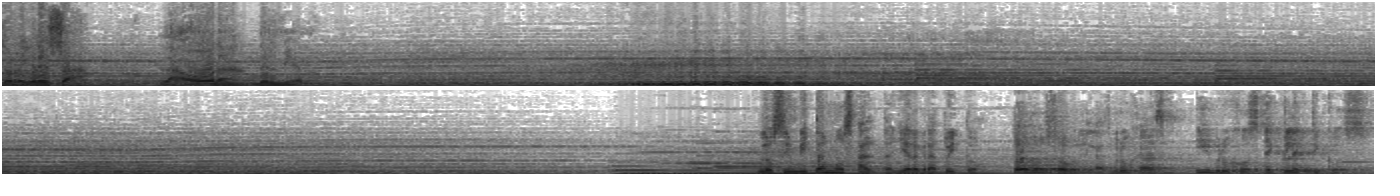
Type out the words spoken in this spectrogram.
Regresa la hora del miedo. Los invitamos al taller gratuito, todo sobre las brujas y brujos eclécticos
